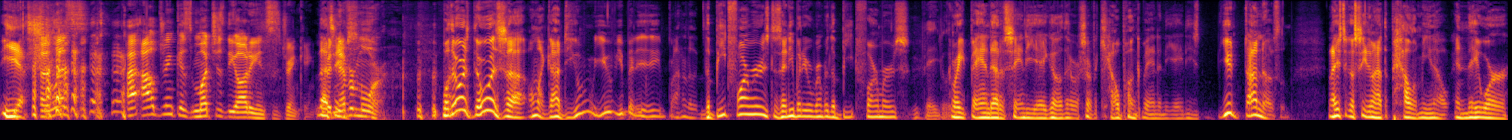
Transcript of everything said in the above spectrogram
yes, Unless I, I'll drink as much as the audience is drinking, That but seems- never more. Well, there was there was uh, oh my god, do you you you been I don't know the Beat Farmers? Does anybody remember the Beat Farmers? Vaguely. Great band out of San Diego. They were sort of a cowpunk band in the eighties. You Don knows them. And I used to go see them at the Palomino, and they were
